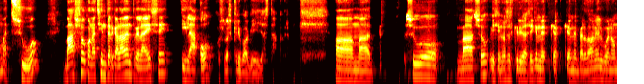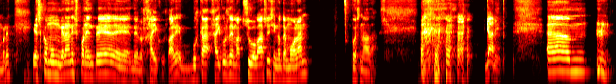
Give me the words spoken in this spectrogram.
Matsuo. Basho con H intercalada entre la S y la O. Os lo escribo aquí y ya está. A ver. Matsuo Baso, y si no se escribe así, que me, perdone el buen hombre. Es como un gran exponente de, los haikus, ¿vale? Busca haikus de Matsuo Baso y si no te molan, pues nada. Got it.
